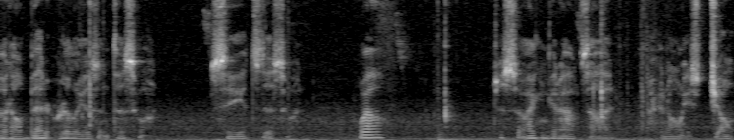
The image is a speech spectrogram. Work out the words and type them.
But I'll bet isn't this one. See, it's this one. Well, just so I can get outside, I can always jump.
